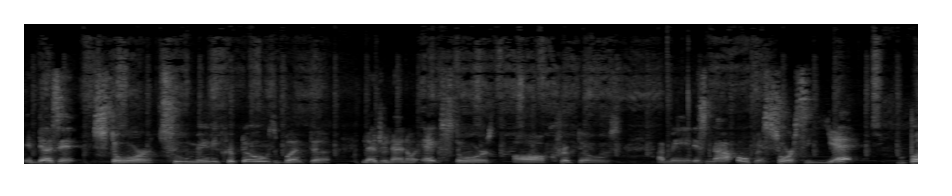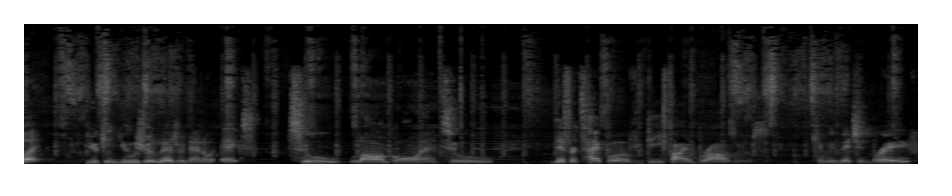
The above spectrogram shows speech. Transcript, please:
it doesn't store too many cryptos, but the Ledger Nano X stores all cryptos. I mean, it's not open source yet, but you can use your Ledger Nano X to log on to different type of DeFi browsers. Can we mention Brave?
